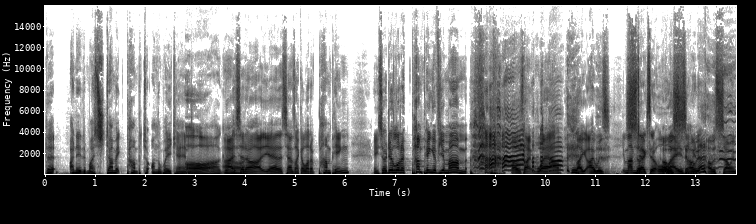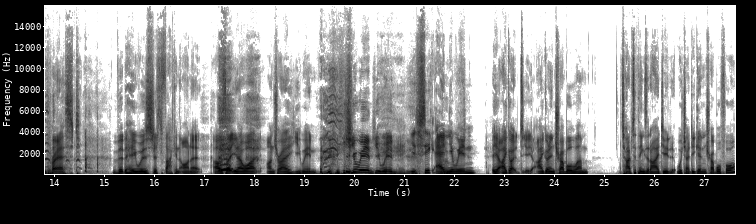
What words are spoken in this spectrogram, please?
that I needed my stomach pumped on the weekend. Oh, God. I said, Oh, yeah, that sounds like a lot of pumping. And he said, I did a lot of pumping of your mum. I was like, Wow. Like, I was. Your mum so- jokes are I was always so, a winner. I was so impressed that he was just fucking on it. I was like, you know what, Andre, you win. you win. You win. You're sick and you win. Yeah, I got I got in trouble. Um, types of things that I did, which I did get in trouble for,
